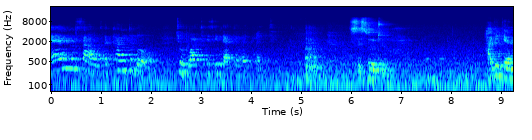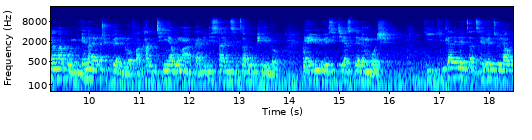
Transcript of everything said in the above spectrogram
and yourselves accountable to what is in that commitment. Sesotho. Ha ke kena nakong ena ya thupello faculty ya bongaka le di-science tsa bophelo ya University ya Stellenbosch, ke ikitlaeletsa tshebetso ya ho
